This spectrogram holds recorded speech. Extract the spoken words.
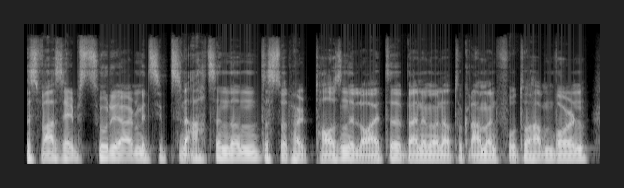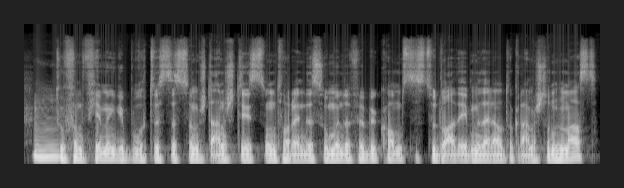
es war selbst surreal mit 17, 18 dann, dass dort halt tausende Leute bei einem Autogramm ein Foto haben wollen. Mhm. Du von Firmen gebucht wirst, dass du am Stand stehst und horrende Summen dafür bekommst, dass du dort eben deine Autogrammstunden machst.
